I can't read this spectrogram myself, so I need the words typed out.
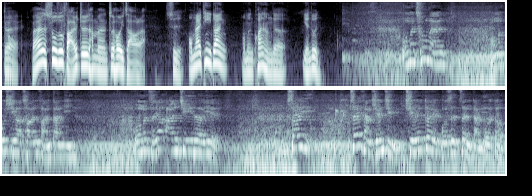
对，哦、反正诉诸法律就是他们最后一招了啦。是，我们来听一段我们宽恒的言论。我们出门，我们不需要穿防弹衣，我们只要安居乐业。所以这一场选举绝对不是政党恶斗，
